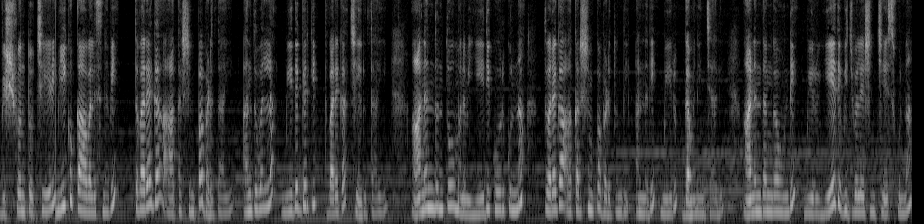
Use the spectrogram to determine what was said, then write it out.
విశ్వంతో చేరి మీకు కావలసినవి త్వరగా ఆకర్షింపబడతాయి. అందువల్ల మీ దగ్గరికి త్వరగా చేరుతాయి. ఆనందంతో మనం ఏది కోరుకున్నా త్వరగా ఆకర్షింపబడుతుంది అన్నది మీరు గమనించాలి. ఆనందంగా ఉండి మీరు ఏది విజువలేషన్ చేసుకున్నా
